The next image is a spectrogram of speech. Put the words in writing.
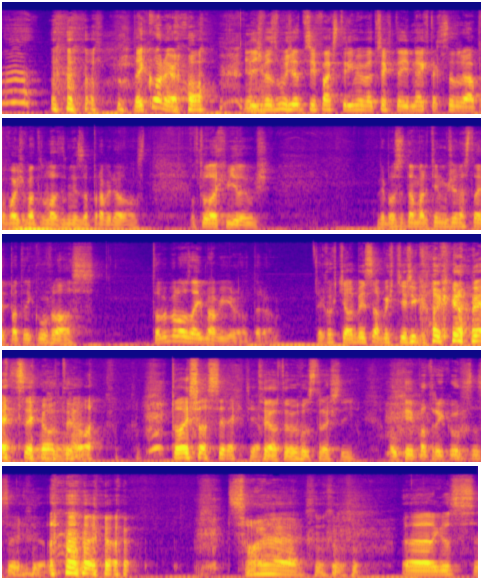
Tekon jo. Když vezmu, že tři fakt streamy ve třech týdnech, tak se to dá považovat relativně za pravidelnost. V tuhle chvíli už. Nebo si tam Martin může nastavit Patrikův hlas. To by bylo zajímavý, no, teda. Jako chtěl bys, abych ti říkal takové věci, jo, ty vole. To jsi asi nechtěl. Jo, to by bylo strašný. OK, Patriku. Co jsi chtěl? Co je? Eh, Regos, eh,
